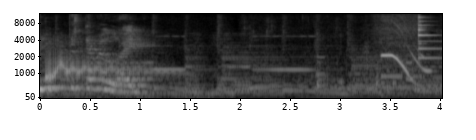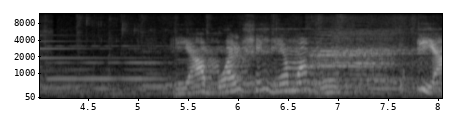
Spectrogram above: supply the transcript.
не поставил лайк. Я больше не могу. Я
